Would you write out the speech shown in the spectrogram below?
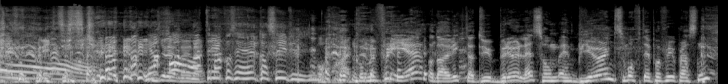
er sånn politisk Jeg hater EKC-gasser! Og her kommer flyet, og da er det viktig at du brøler som en bjørn, som ofte er på flyplassen.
